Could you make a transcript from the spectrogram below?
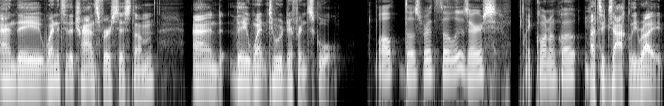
And they went into the transfer system and they went to a different school. Well, those were the losers, like quote unquote. That's exactly right.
